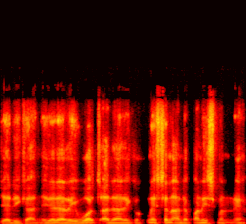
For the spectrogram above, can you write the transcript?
jadikan. Jadi ada reward, ada recognition, ada punishment ya.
